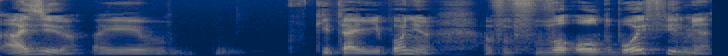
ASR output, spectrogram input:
Азию и Китай и Японию. В, в Old Boy фильме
